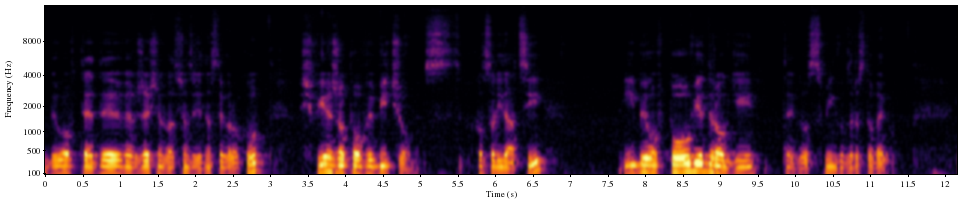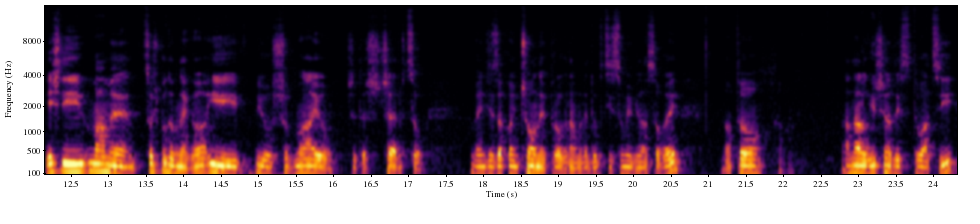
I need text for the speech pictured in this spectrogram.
było wtedy we wrześniu 2019 roku świeżo po wybiciu z konsolidacji i było w połowie drogi tego swingu wzrostowego. Jeśli mamy coś podobnego i już w maju czy też czerwcu będzie zakończony program redukcji sumy bilansowej, no to analogicznie do tej sytuacji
